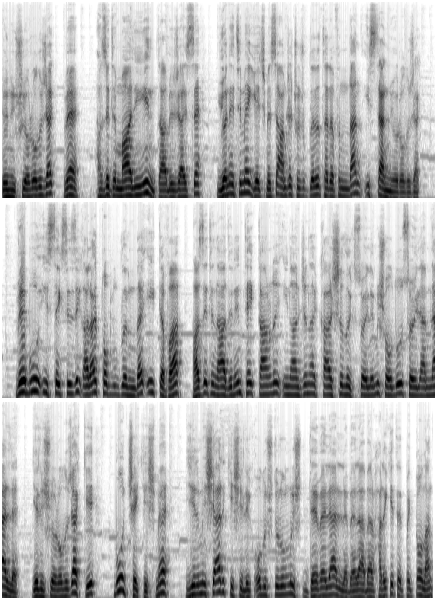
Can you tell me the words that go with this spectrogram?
dönüşüyor olacak ve Hz. Mali'nin tabiri caizse yönetime geçmesi amca çocukları tarafından istenmiyor olacak. Ve bu isteksizlik Arap topluluklarında ilk defa Hz. Nadir'in tek tanrı inancına karşılık söylemiş olduğu söylemlerle gelişiyor olacak ki bu çekişme 20'şer kişilik oluşturulmuş develerle beraber hareket etmekte olan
